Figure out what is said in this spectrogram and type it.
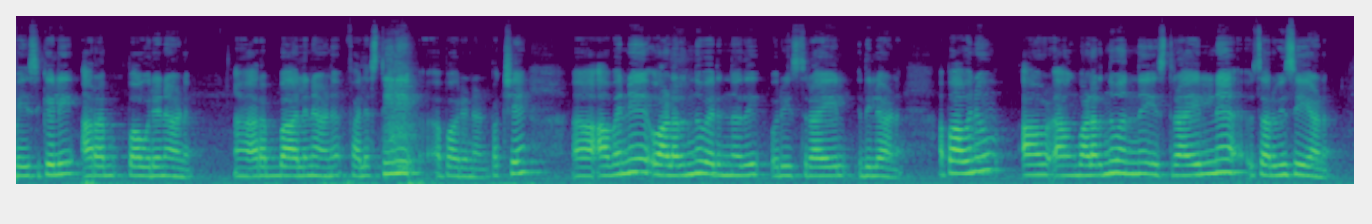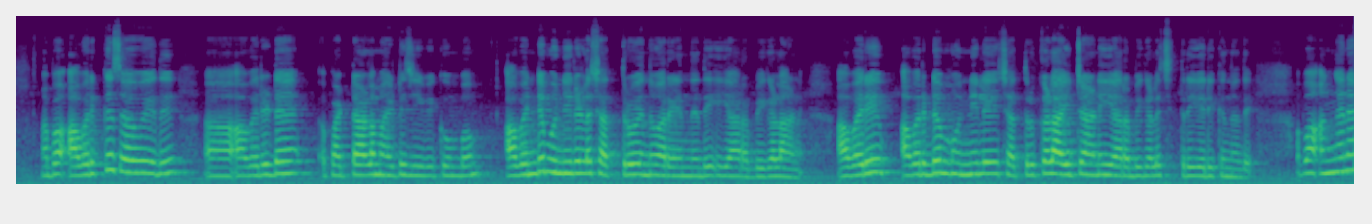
ബേസിക്കലി അറബ് പൗരനാണ്. അറബ് ബാലനാണ്. ഫലസ്തീനി പൗരനാണ്. പക്ഷേ അവന് വളർന്നു വരുന്നത് ഒരു ഇസ്രായേൽ ഇതിലാണ്. അപ്പോൾ അവനും വളർന്നു വന്ന് ഇസ്രായേലിനെ സർവീസ് ചെയ്യാണ്. അപ്പോൾ അവർക്ക് സെർവ് ചെയ്ത് അവരുടെ പട്ടാളമായിട്ട് ജീവിക്കുമ്പം അവന്റെ മുന്നിലുള്ള ശത്രു എന്ന് പറയുന്നത് ഈ അറബികളാണ്. അവർ അവരുടെ മുന്നിൽ ശത്രുക്കളായിട്ടാണ് ഈ അറബികളെ ചിത്രീകരിക്കുന്നത്. അപ്പോൾ അങ്ങനെ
